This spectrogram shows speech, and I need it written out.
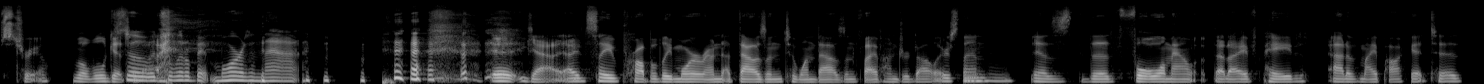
It's true. Well, we'll get so to that. it's a little bit more than that. Uh, yeah, I'd say probably more around a thousand to one thousand five hundred dollars. Then Mhm. is the full amount that I've paid out of my pocket to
